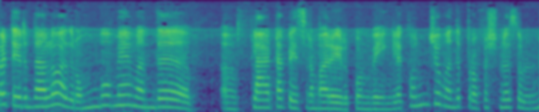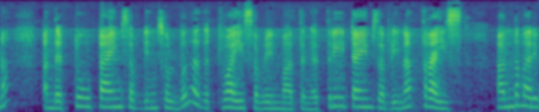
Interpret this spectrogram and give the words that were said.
பட் இருந்தாலும் அது ரொம்பவுமே வந்து ஃப்ளாட்டாக பேசுகிற மாதிரி இருக்கும்னு வைங்களேன். கொஞ்சம் வந்து ப்ரொஃபஷனலாக சொல்லணும்னா அந்த டூ டைம்ஸ் அப்படின்னு சொல்லும்போது அது ட்வைஸ் அப்படின்னு மாற்றுங்க த்ரீ டைம்ஸ் அப்படின்னா த்ரைஸ் அந்த மாதிரி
